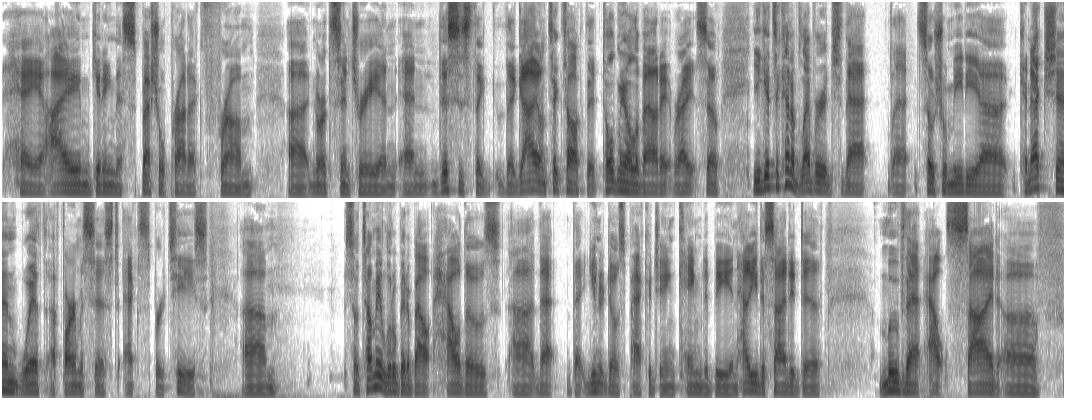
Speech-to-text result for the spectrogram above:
hey, I am getting this special product from uh, North Century, and and this is the the guy on TikTok that told me all about it, right? So you get to kind of leverage that that social media connection with a pharmacist expertise. Um, so tell me a little bit about how those uh, that that unit dose packaging came to be, and how you decided to move that outside of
